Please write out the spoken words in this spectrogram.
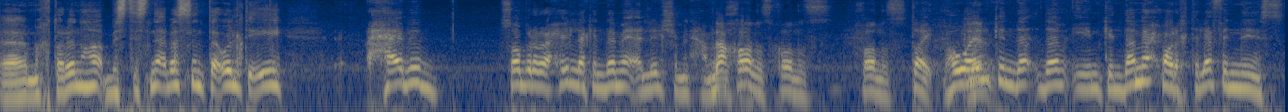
آه مختارينها. باستثناء بس أنت قلت إيه حابب صبر رحيل لكن ده ما يقللش من حماده لا خالص خالص خالص. طيب هو يمكن ده ده يمكن ده محور اختلاف الناس.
